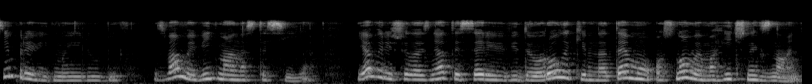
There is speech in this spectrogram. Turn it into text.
Всім привіт, мої любі! З вами відьма Анастасія. Я вирішила зняти серію відеороликів на тему основи магічних знань,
